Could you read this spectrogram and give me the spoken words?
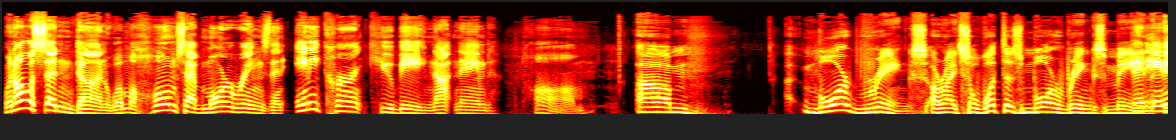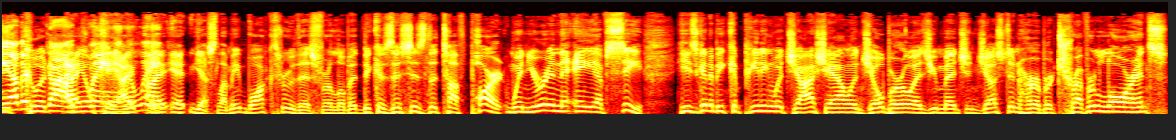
When all is said and done, will Mahomes have more rings than any current QB not named Tom? Um, more rings. All right. So what does more rings mean? Than any other guy playing in the I, league. I, it- yes. Let me walk through this for a little bit because this is the tough part. When you're in the AFC, he's going to be competing with Josh Allen, Joe Burrow, as you mentioned, Justin Herbert, Trevor Lawrence.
